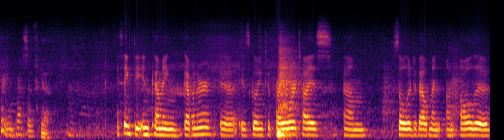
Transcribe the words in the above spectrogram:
pretty impressive. yeah. I think the incoming governor uh, is going to prioritize um, solar development on all the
